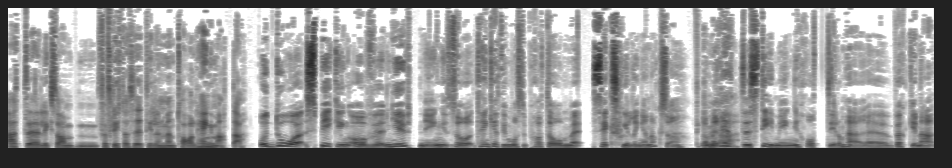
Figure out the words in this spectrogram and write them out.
Att eh, liksom förflytta sig till en mental hängmatta. Och då, speaking of njutning, så tänker jag att vi måste prata om sexskildringarna också. De är rätt eh, steaming hot i de här eh, böckerna.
